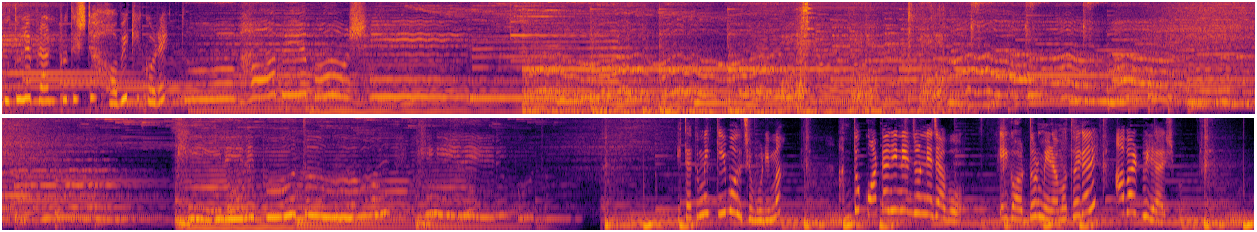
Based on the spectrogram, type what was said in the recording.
পুতুলের প্রাণ প্রতিষ্ঠা হবে কি করে? পুতুল। এটা তুমি কি বলছো বুড়িমা? আমি তো কটা দিনের জন্য যাব। এই ঘরদোর মেরামত হয়ে গেলে আবার ফিরে আসব।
